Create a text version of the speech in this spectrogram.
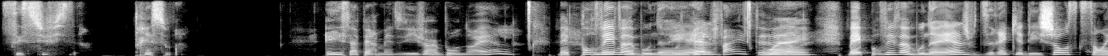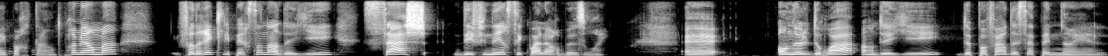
c'est suffisant, très souvent. Et ça permet de vivre un beau Noël? Bien, pour vivre un beau Noël. Une belle fête. Oui. Ouais. Bien, pour vivre un beau Noël, je vous dirais qu'il y a des choses qui sont importantes. Premièrement, il faudrait que les personnes endeuillées sachent définir c'est quoi leurs besoins. Euh, on a le droit, endeuillé, de ne pas faire de sapin de Noël.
